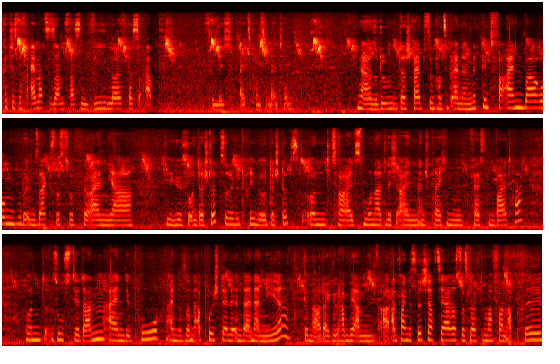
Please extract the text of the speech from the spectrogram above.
Könnt ihr das noch einmal zusammenfassen? Wie läuft das ab für mich als Konsumentin? Ja, also du unterschreibst im Prinzip eine Mitgliedsvereinbarung, wo du eben sagst, dass du für ein Jahr die Höfe unterstützt oder die Betriebe unterstützt und zahlst monatlich einen entsprechenden festen Beitrag und suchst dir dann ein Depot, eine so eine Abholstelle in deiner Nähe. Genau, da haben wir am Anfang des Wirtschaftsjahres, das läuft immer von April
